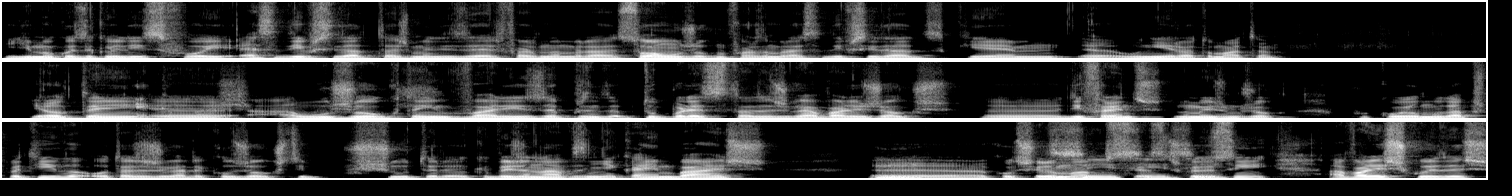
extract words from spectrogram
e uma coisa que eu lhe disse foi essa diversidade que estás-me a dizer faz-me lembrar, só há um jogo que me faz lembrar essa diversidade que é uh, o Nier Automata. Ele tem, É uh, o jogo tem várias apresentações, tu parece que estás a jogar vários jogos uh, diferentes no mesmo jogo, porque ou ele muda a perspectiva ou estás a jogar aqueles jogos tipo shooter, que veja a navezinha cá em baixo, uh, aqueles shoot 'em ups, essas coisas assim. Há várias coisas,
